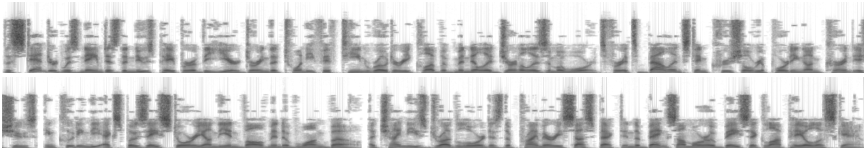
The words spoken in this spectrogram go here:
The Standard was named as the Newspaper of the Year during the 2015 Rotary Club of Manila Journalism Awards for its balanced and crucial reporting on current issues, including the exposé story on the involvement of Wang Bo, a Chinese drug lord as the primary suspect in the Bangsamoro Basic Law Payola scam.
